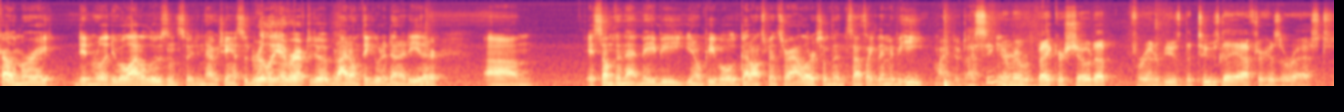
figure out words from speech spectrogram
Kyler Murray didn't really do a lot of losing, so he didn't have a chance to really ever have to do it. But I don't think he would have done it either. Um, it's something that maybe you know people got on Spencer Rattler. Something that sounds like that maybe he might have done. I seem you to know? remember Baker showed up for interviews the Tuesday after his arrest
